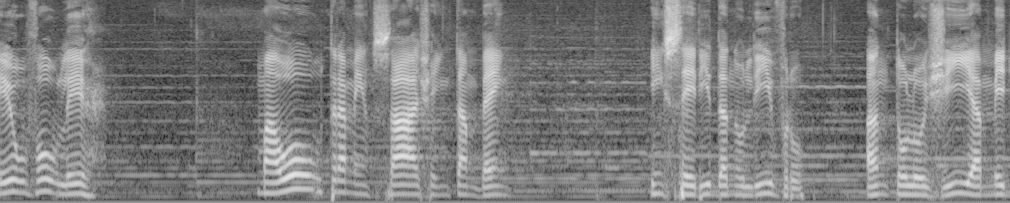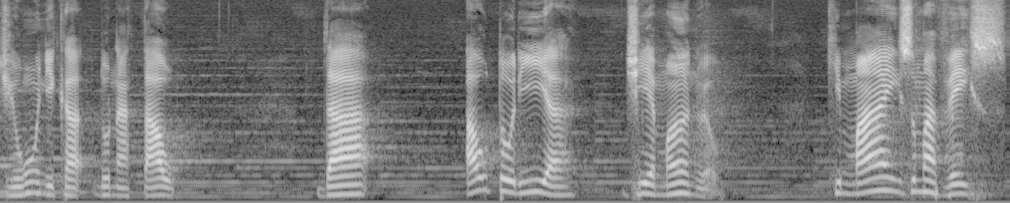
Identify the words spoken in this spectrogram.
eu vou ler uma outra mensagem também inserida no livro Antologia Mediúnica do Natal, da autoria de Emmanuel, que mais uma vez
